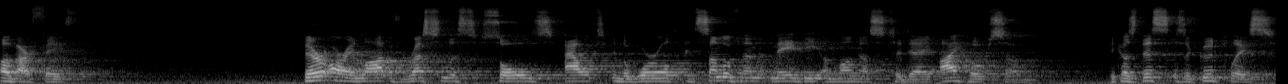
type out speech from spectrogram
of our faith. There are a lot of restless souls out in the world, and some of them may be among us today. I hope so, because this is a good place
